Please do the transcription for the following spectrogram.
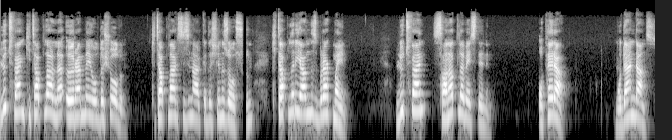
lütfen kitaplarla öğrenme yoldaşı olun. Kitaplar sizin arkadaşınız olsun. Kitapları yalnız bırakmayın. Lütfen sanatla beslenin. Opera, modern dans.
